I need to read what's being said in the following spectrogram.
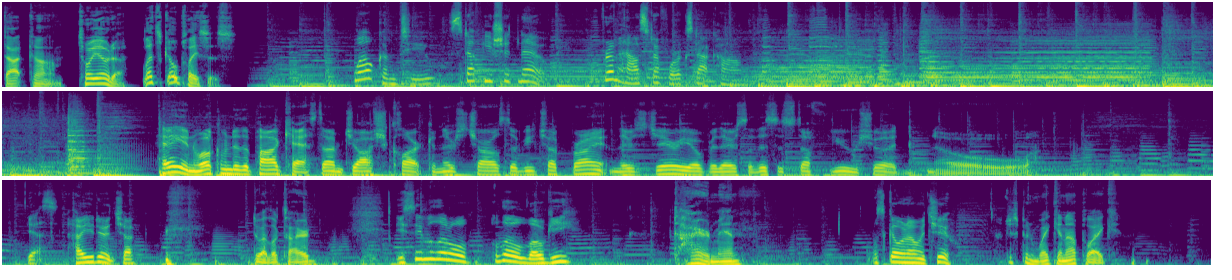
Toyota, let's go places. Welcome to Stuff You Should Know from HowStuffWorks.com. Hey, and welcome to the podcast. I'm Josh Clark, and there's Charles W. Chuck Bryant, and there's Jerry over there. So this is stuff you should know. Yes. How you doing, Chuck? Do I look tired? You seem a little, a little logy. Tired, man. What's going on with you? I've just been waking up like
